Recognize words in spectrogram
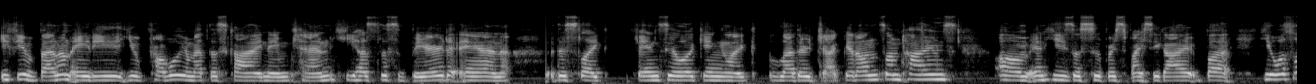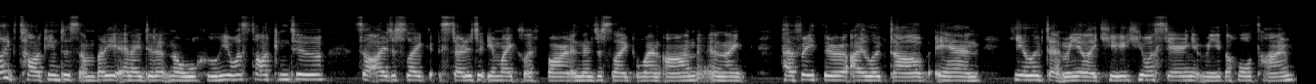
If you've been on 80, you've probably met this guy named Ken. He has this beard and this like fancy looking like leather jacket on sometimes. Um, and he's a super spicy guy, but he was like talking to somebody and I didn't know who he was talking to. So I just like started to eat my Clif Bar and then just like went on and like halfway through I looked up and he looked at me like he, he was staring at me the whole time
